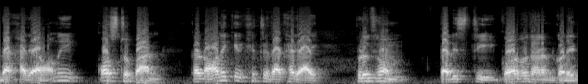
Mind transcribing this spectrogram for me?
দেখা যায় অনেক কষ্ট পান। কারণ অনেকের ক্ষেত্রে দেখা যায়, প্রথম তার স্ত্রী গর্ভধারণ করেন,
